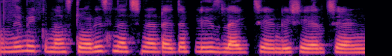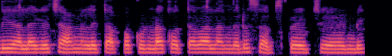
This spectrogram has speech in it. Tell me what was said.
ఉంది. మీకు నా స్టోరీస్ నచ్చినట్టయితే ప్లీజ్ లైక్ చేయండి, షేర్ చేయండి. అలాగే ఛానల్ని తప్పకుండా కొత్త వాళ్ళందరూ సబ్స్క్రైబ్ చేయండి.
